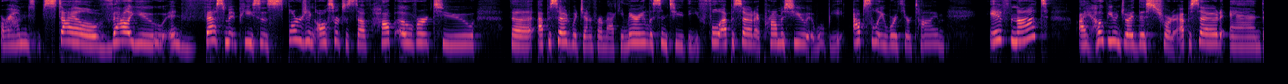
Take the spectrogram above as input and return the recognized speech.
around style, value, investment pieces, splurging, all sorts of stuff, hop over to the episode with Jennifer Mackey Mary. Listen to the full episode. I promise you it will be absolutely worth your time. If not, I hope you enjoyed this shorter episode, and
